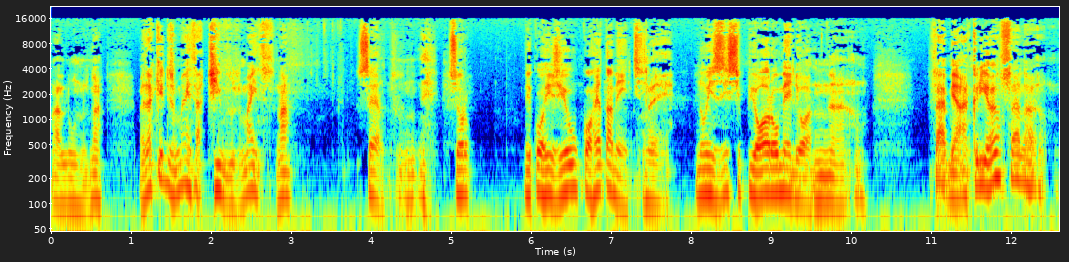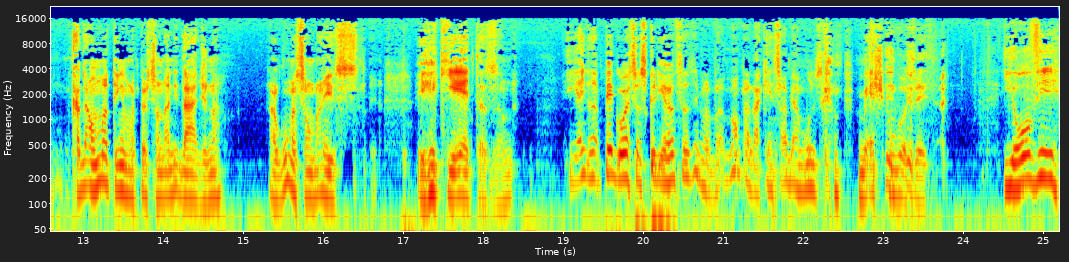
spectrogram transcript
alunos, né? mas aqueles mais ativos, mais. Né? Certo. O senhor me corrigiu corretamente. É. Não existe pior ou melhor. Não. Sabe, a criança, ela, cada uma tem uma personalidade, né? Algumas são mais irrequietas. Né? E aí ela pegou essas crianças e falou, vamos para lá, quem sabe a música mexe com vocês. e houve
